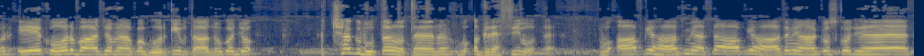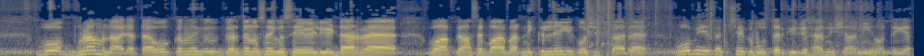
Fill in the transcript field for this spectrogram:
और एक और बात जो मैं आपको घुर की बता दूँ, को जो अच्छा कबूतर होता है ना, वो अग्रेसिव होता है। वो आपके हाथ में आता, आपके हाथ में आके उसको जो है, वो बुरा मना जाता है। वो कम गर्दन उसने घुसेड़ ली डर रहा है। वो आपके हाथ से बार बार निकलने की कोशिश कर रहा है। वो भी एक अच्छे कबूतर की जो है निशानी होती है।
